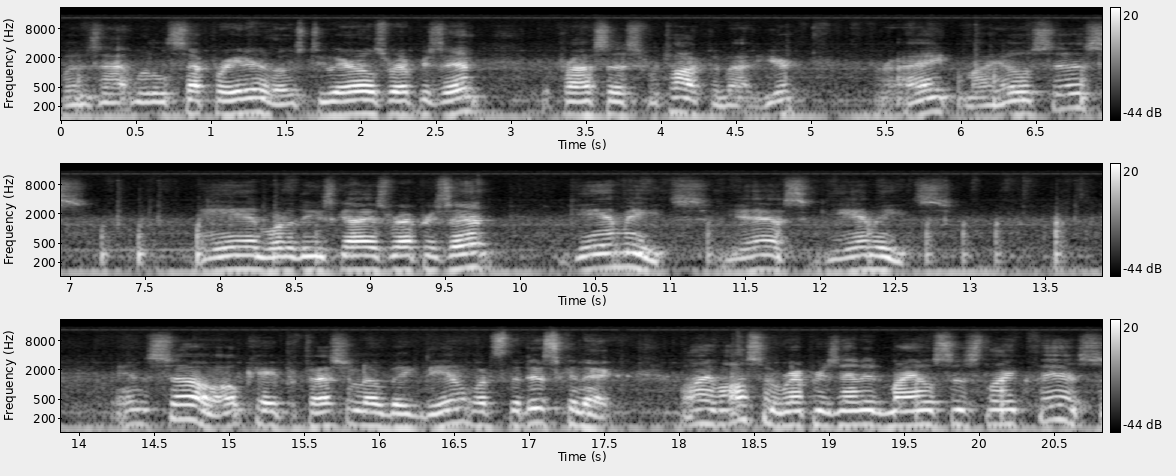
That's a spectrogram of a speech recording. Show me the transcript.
What is that little separator, those two arrows represent? The process we're talking about here. Right? Meiosis. And what do these guys represent? Gametes. Yes, gametes. And so, okay, Professor, no big deal. What's the disconnect? Well, I've also represented meiosis like this.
